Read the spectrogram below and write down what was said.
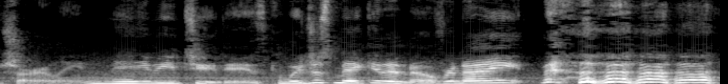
Charlene, maybe two days. Can we just make it an overnight?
